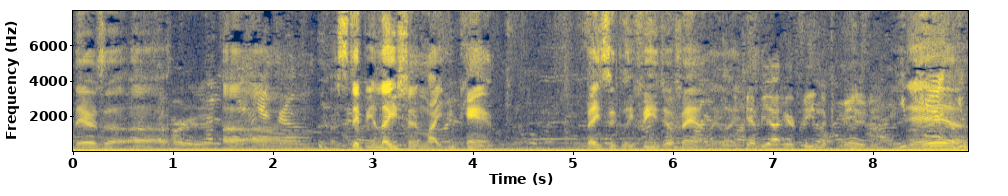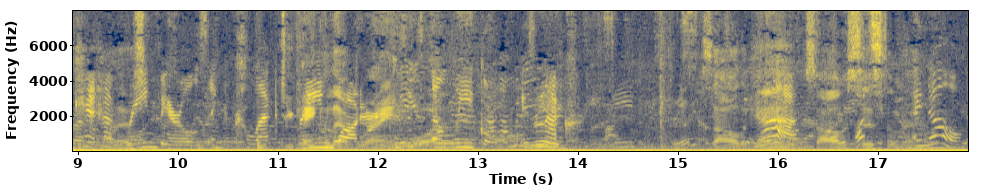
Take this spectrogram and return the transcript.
there's a a, a, um, a stipulation like you can't basically feed your family. Like you can't be out here feeding the community. You Yeah. can't, you can't have That's- rain barrels and collect You rainwater because it's illegal. Isn't that crazy? It's all a game. Yeah. It's all a system, man. I know.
